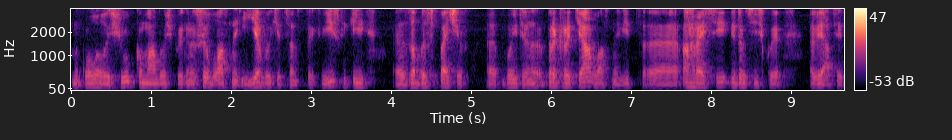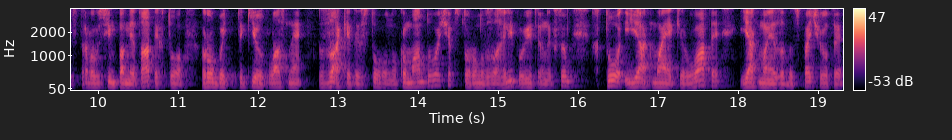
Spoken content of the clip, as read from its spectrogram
Микола Лещук, командувач повітряних сил, власне, і є вихідцем з цих військ, який е, забезпечив повітряне прикриття власне від агресії від російської авіації. Це треба усім пам'ятати, хто робить такі от власне закиди в сторону командувача, в сторону взагалі повітряних сил, хто і як має керувати, як має забезпечувати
